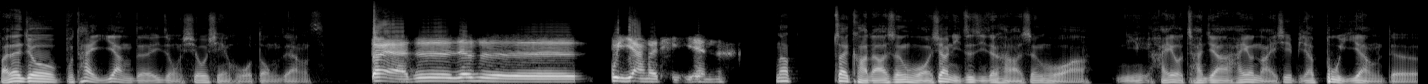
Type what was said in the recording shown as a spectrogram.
反正就不太一样的一种休闲活动，这样子。对啊，就是就是不一样的体验。那在卡达生活，像你自己在卡达生活啊，你还有参加还有哪一些比较不一样的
